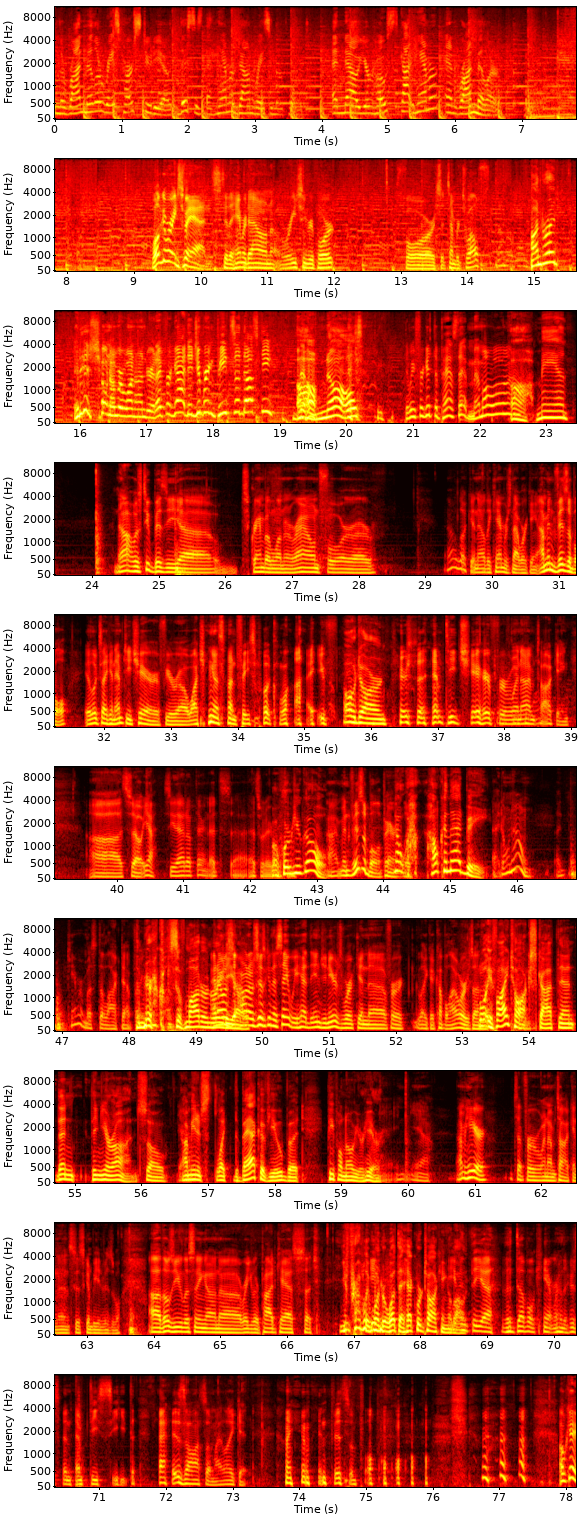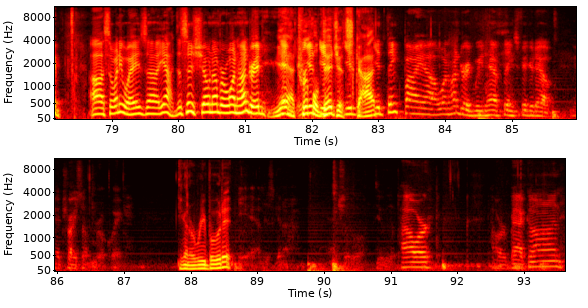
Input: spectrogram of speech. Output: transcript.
From the Ron Miller Race Car Studio, this is the Hammer Down Racing Report. And now your hosts, Scott Hammer and Ron Miller. Welcome, race fans, to the Hammer Down Racing Report for September 12th. 100? It is show number 100. I forgot. Did you bring pizza, Dusty? Oh, no. Did we forget to pass that memo on? oh, man. No, I was too busy uh, scrambling around for our. Oh, look, and now the camera's not working. I'm invisible. It looks like an empty chair if you're uh, watching us on Facebook Live. Oh, darn. There's an empty chair for when I'm talking. Uh, so yeah, see that up there? That's uh, that's what I. Well, where'd you go? I'm invisible apparently. No, how, how can that be? I don't know. I, the camera must have locked up. The miracles of modern And I was. I was just gonna say we had the engineers working uh, for like a couple hours on. well, the- if I talk, Scott, then then then you're on. So, Yeah. I mean, it's like the back of you, but people know you're here. yeah, I'm here except for when I'm talking, and it's just gonna be invisible. Uh, those of you listening on uh, regular podcasts, such You probably wonder what the heck we're talking even about. the uh, the double camera, there's an empty seat. That is awesome. I like it. I am invisible. okay. Uh, so, anyways, uh, yeah, this is show number 100. Yeah, And triple digits, you'd- Scott. You'd think by uh, 100 we'd have things figured out. I'm going to try something real quick. Going to reboot it? Yeah, I'm just going to actually do the power. Power back on.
